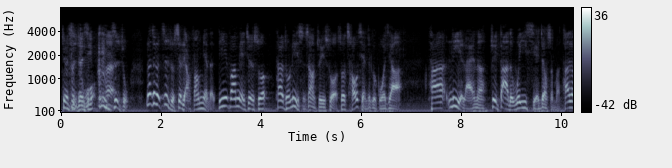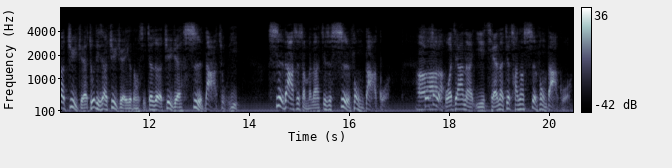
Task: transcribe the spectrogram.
就是自尊心 自主，那这个自主是两方面的，第一方面就是说他要从历史上追溯，说朝鲜这个国家。他历来呢最大的威胁叫什么？他要拒绝主体是要拒绝一个东西，叫做拒绝士大主义。士大是什么呢？就是侍奉大国。说这个国家呢，以前呢就常常侍奉大国。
